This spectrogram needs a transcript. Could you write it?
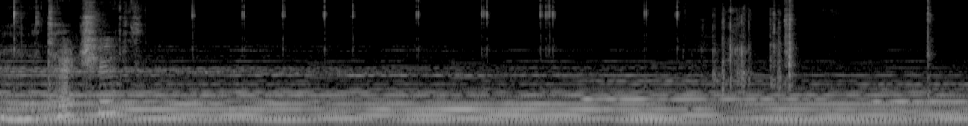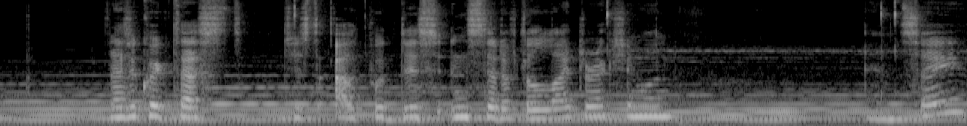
And attach it. As a quick test, just output this instead of the light direction one and save.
